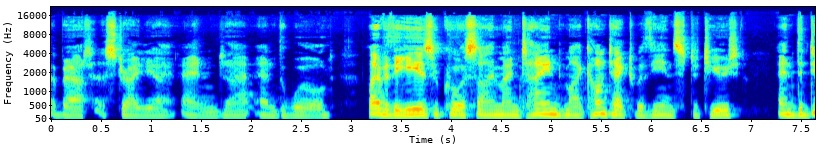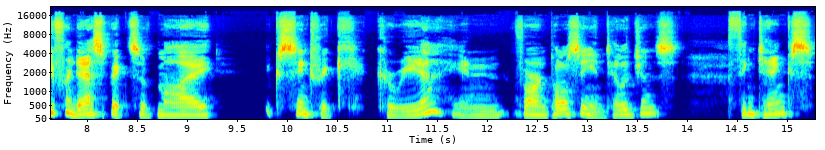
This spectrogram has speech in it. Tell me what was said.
about Australia and, uh, and the world. Over the years, of course, I maintained my contact with the Institute and the different aspects of my eccentric career in foreign policy, intelligence, think tanks,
